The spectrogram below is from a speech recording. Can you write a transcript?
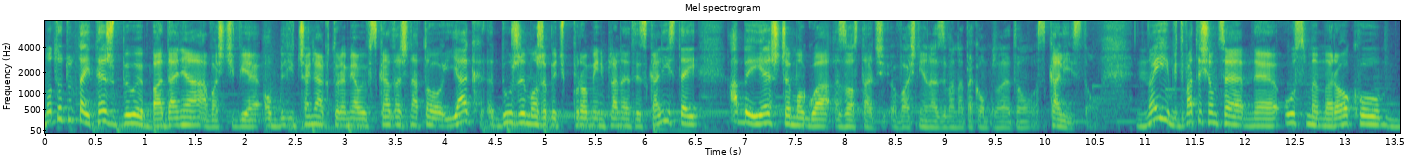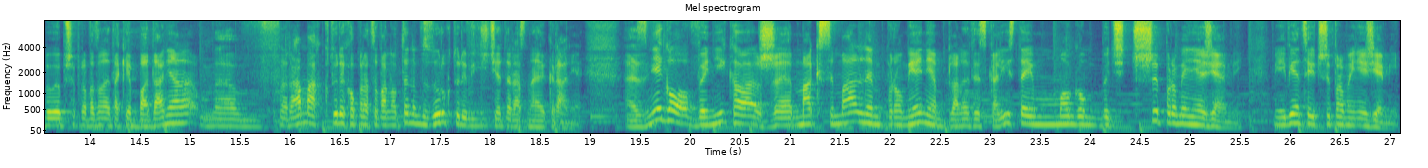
no to tutaj też były badania, a właściwie obliczenia, które miały wskazać na to, jak duży może być promień planety skalistej, aby jeszcze mogła zostać właśnie nazywana taką planetą skalistą. No i w 2008 roku były przeprowadzone takie badania, e, w ramach których opracowano ten wzór, który widzicie teraz na ekranie. E, Z niego wynika, że maksymalnym promieniem planety skalistej mogą być trzy promienie Ziemi. Mniej więcej trzy promienie Ziemi.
